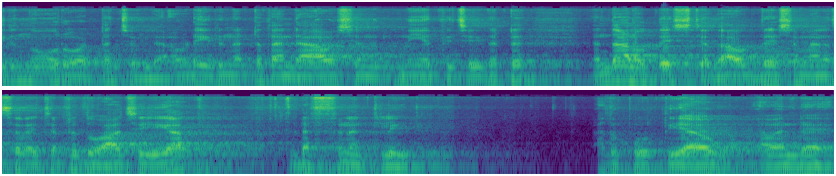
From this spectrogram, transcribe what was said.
ഇരുന്നൂറ് വട്ടം ചൊല്ലുക. അവിടെ ഇരുന്നിട്ട് തന്റെ ആവശ്യം നിയത്തി ചെയ്തിട്ട് എന്താണ് ഉദ്ദേശിച്ചത്? ആ ഉദ്ദേശം മനസ്സ് വെച്ചിട്ട് ദുവാ ചെയ്യുക. ഡെഫിനറ്റ്ലി അത് പൂർത്തിയാവും. അവന്റെ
